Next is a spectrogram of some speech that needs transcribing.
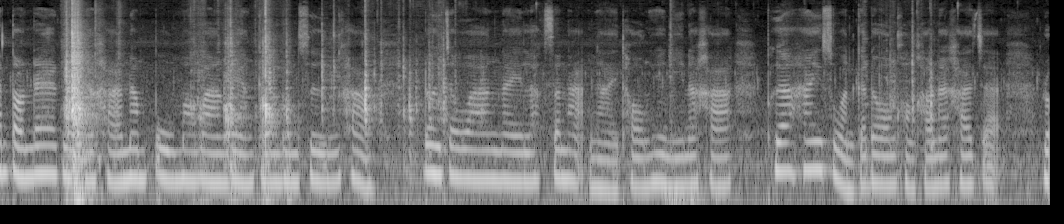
ขั้นตอนแรกเลยนะคะนำปูมาวางเรียงกันบนซึ้งค่ะ โดยจะวางในลักษณะหงายท้องอย่างนี้นะคะ เพื่อให้ส่วนกระดองของเขานะคะ จะร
